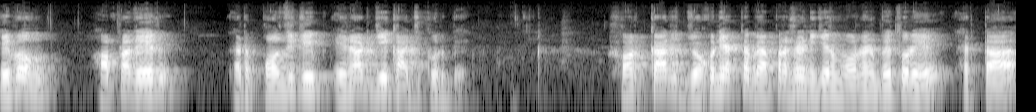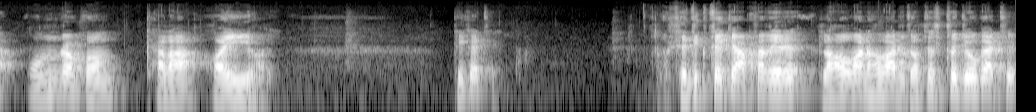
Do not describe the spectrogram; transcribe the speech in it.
এবং আপনাদের একটা পজিটিভ এনার্জি কাজ করবে। সরকার যখনই একটা ব্যাপার আসে, নিজের মনের ভেতরে একটা অন্যরকম খেলা হয়ই হয়। ঠিক আছে? সেদিক থেকে আপনাদের লাভবান হওয়ার যথেষ্ট যোগ আছে।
